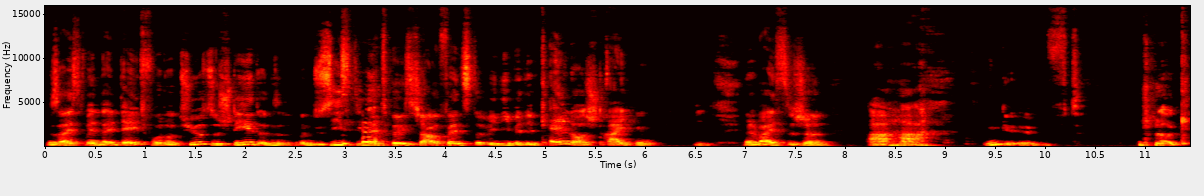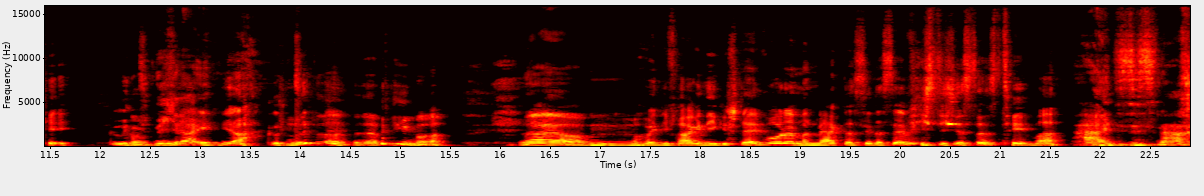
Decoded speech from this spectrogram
Das heißt, wenn dein Date vor der Tür so steht und, und du siehst die nicht durchs Schaufenster, wie die mit dem Kellner streiken, dann weißt du schon, aha, ungeimpft. Okay. gut. Kommt nicht rein. Ja, gut. Ja, prima. Naja, hm. Auch wenn die Frage nie gestellt wurde, man merkt, dass dir das sehr wichtig ist, das Thema. Ah, das ist nach.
